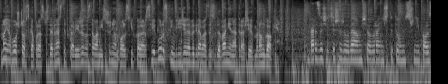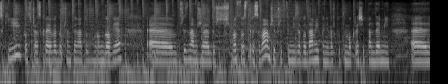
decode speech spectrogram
Maja Włoszczowska po raz 14 w karierze została mistrzynią Polski w kolarstwie górskim. W niedzielę wygrała zdecydowanie na trasie w Mrągowie. Bardzo się cieszę, że udało mi się obronić tytuł Mistrzyni Polski podczas Krajowego Czempionatu w Mrągowie. E, przyznam, że dość mocno stresowałam się przed tymi zawodami, ponieważ po tym okresie pandemii e,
